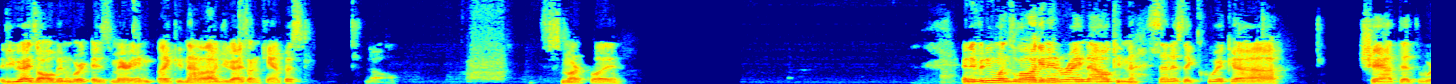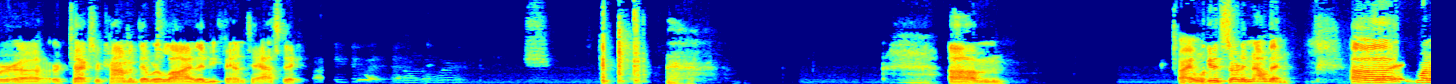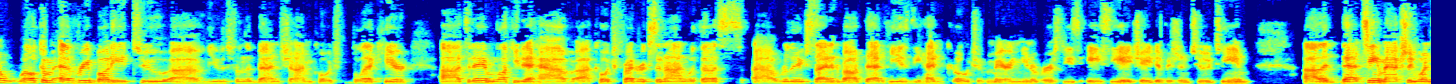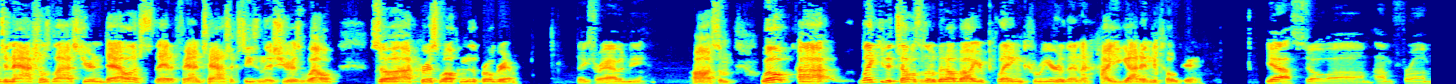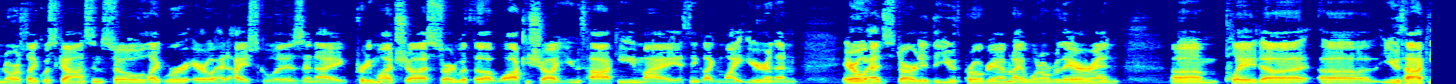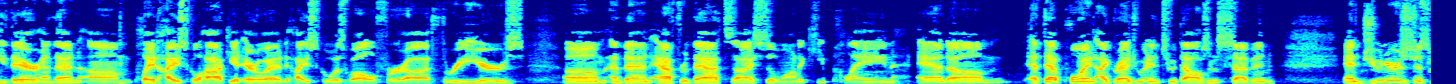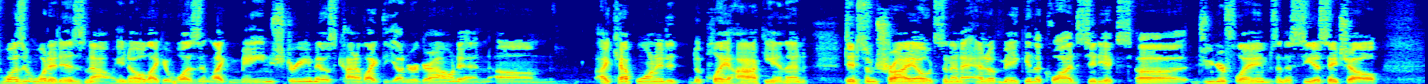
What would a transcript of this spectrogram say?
Have you guys all been work? Is Marian like not allowed you guys on campus? No. Smart play. And if anyone's logging in right now, can send us a quick uh, chat that we're uh, or text or comment that we're live. That'd be fantastic. Um, all right, we'll get it started now then. Uh, I want to welcome everybody to uh, Views from the Bench. I'm Coach Blick here. Uh, today I'm lucky to have uh, Coach Fredrickson on with us. Uh, really excited about that. He is the head coach of Marian University's ACHA Division II team. Uh, that, that, team actually went to nationals last year in Dallas. They had a fantastic season this year as well. So, Chris, welcome to the program. Thanks for having me. Awesome. Well, I'd like you to tell us a little bit about your playing career, then how you got into coaching. Yeah, so um, I'm from North Lake, Wisconsin, so like where Arrowhead High School is, and I pretty much uh, started with the Waukesha youth hockey my I think like my year, and then Arrowhead started the youth program, and I went over there and um, played uh, uh, youth hockey there, and then um, played high school hockey at Arrowhead High School as well for uh, three years, um, and then after that I still wanted to keep playing, and um, at that point I graduated in 2007 and juniors just wasn't what it is now you know? Like it wasn't like mainstream. It was kind of like the underground. And um, i kept wanting to, to, play hockey and then did some tryouts and then i ended up making the quad city uh, junior flames and the cshl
